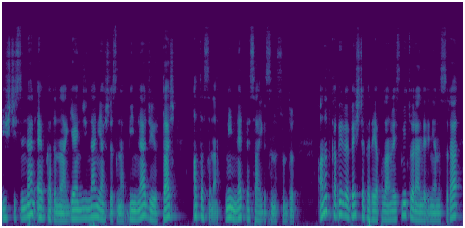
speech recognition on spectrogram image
işçisinden ev kadınına, gencinden yaşlısına binlerce yurttaş atasına minnet ve saygısını sundu. Anıtkabir ve Beştepe'de yapılan resmi törenlerin yanı sıra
